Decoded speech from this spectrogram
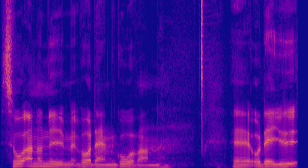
Så anonym var den gåvan. Och det är ju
